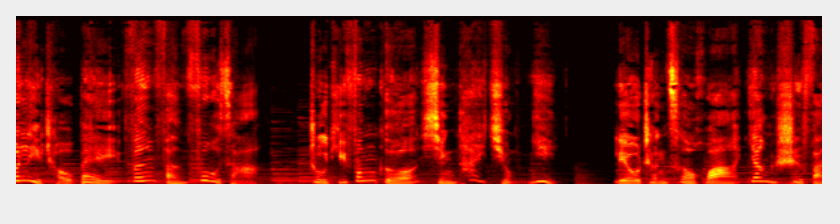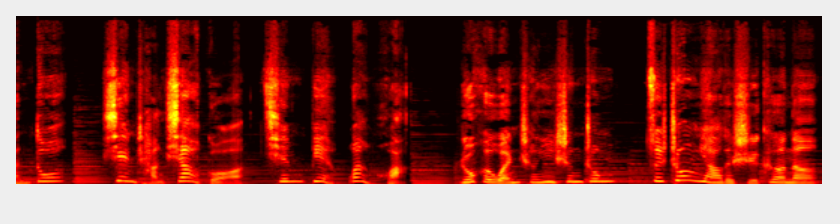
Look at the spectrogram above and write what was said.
婚礼筹备纷繁复杂，主题风格形态迥异，流程策划样式繁多，现场效果千变万化。如何完成一生中最重要的时刻呢？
